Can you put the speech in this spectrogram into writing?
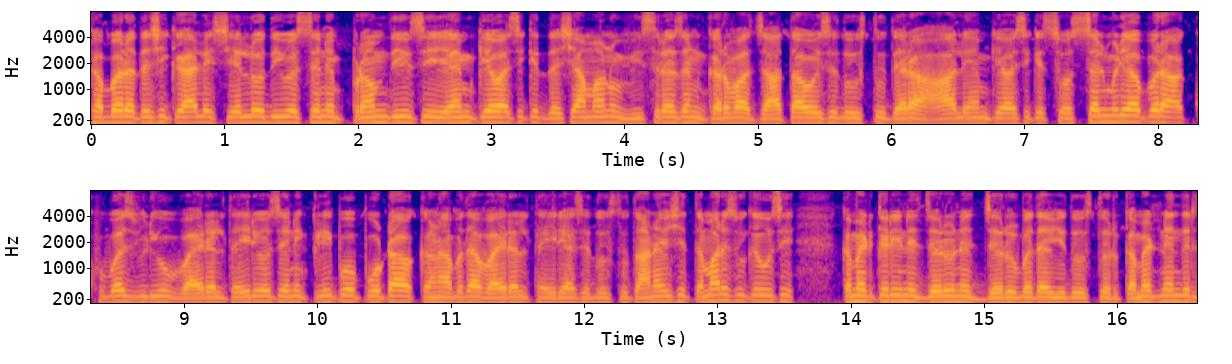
ખબર હતી કે કાલે છેલ્લો દિવસ છે ને પ્રમ દિવસે એમ કહેવાય છે કે દશામાનું વિસર્જન કરવા જતા હોય છે દોસ્તો. ત્યારે હાલ એમ કહેવાય છે કે સોશિયલ મીડિયા પર આ ખૂબ જ વીડિયો વાયરલ થઈ રહ્યો છે અને ક્લિપો ફોટા ઘણા બધા વાયરલ થઈ રહ્યા છે દોસ્તો. તો આના વિશે તમારે શું કહેવું છે? કમેન્ટ કરીને જરૂર ને જરૂર બતાવીએ દોસ્તો. કમેન્ટની અંદર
